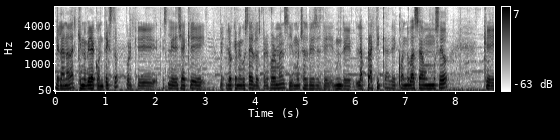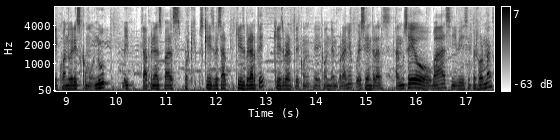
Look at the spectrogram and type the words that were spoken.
de la nada, que no hubiera contexto, porque le decía que lo que me gusta de los performances y muchas veces de, de la práctica de cuando vas a un museo, que cuando eres como noob y apenas vas porque pues, quieres, besar, quieres ver arte, quieres ver arte con- eh, contemporáneo, pues entras al museo o vas y ves el performance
